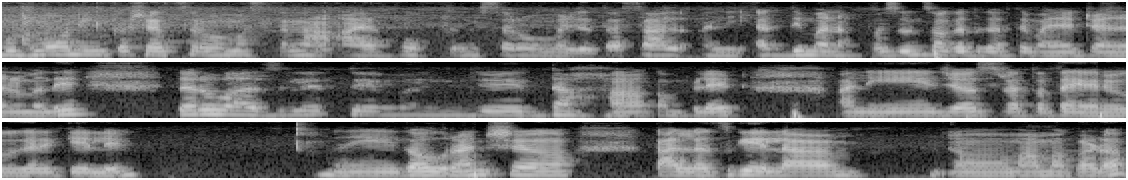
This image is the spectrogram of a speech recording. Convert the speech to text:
good morning कशात सर्व? मस्त ना? आय होप तुम्ही सर्व मजेत असाल आणि अगदी मनापासून स्वागत करते माझ्या चॅनलमध्ये तर वाजले ते म्हणजे दहा कंप्लेट आणि जस्ट आता तयारी वगैरे केली. आणि गौरांश कालच गेला मामाकडं.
